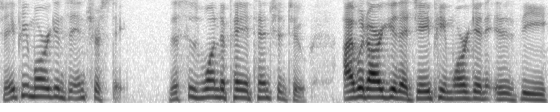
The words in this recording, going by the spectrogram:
JP Morgan's interesting. This is one to pay attention to. I would argue that JP Morgan is the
